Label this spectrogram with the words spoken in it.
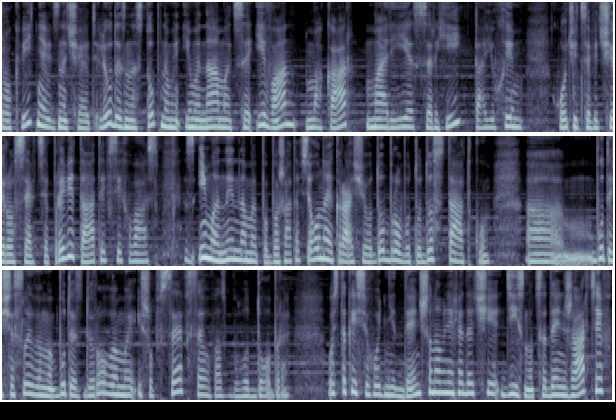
1 квітня відзначають люди з наступними іменами: це Іван, Макар, Марія, Сергій та Юхим. Хочеться від щирого серця привітати всіх вас з іменинами, побажати всього найкращого, добробуту, достатку, бути щасливими, бути здоровими і щоб все-все у вас було добре. Ось такий сьогодні день, шановні глядачі. Дійсно, це день жартів.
